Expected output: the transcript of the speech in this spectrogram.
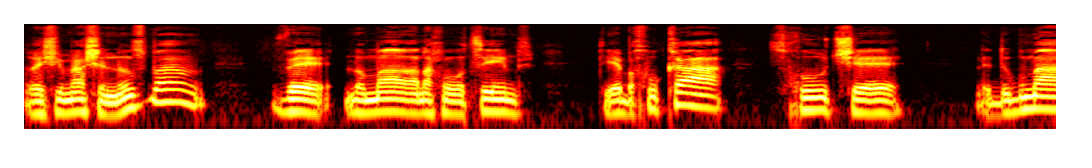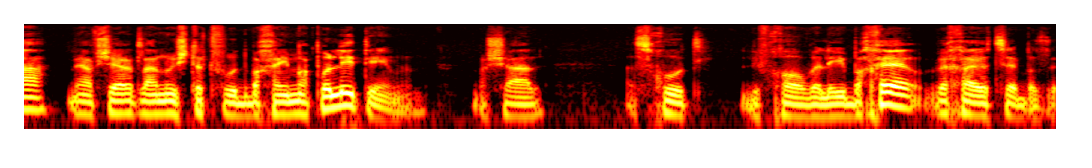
ברשימה של נוסבאום ולומר אנחנו רוצים תהיה בחוקה זכות שלדוגמה מאפשרת לנו השתתפות בחיים הפוליטיים, למשל הזכות לבחור ולהיבחר וכיוצא בזה.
